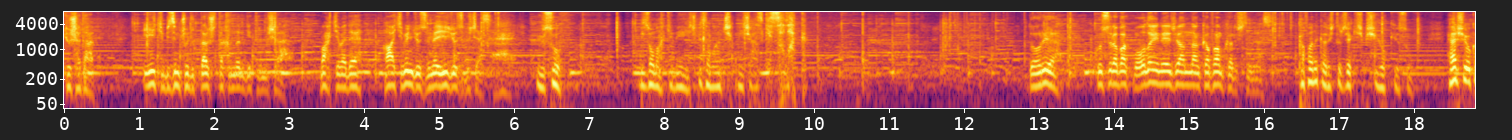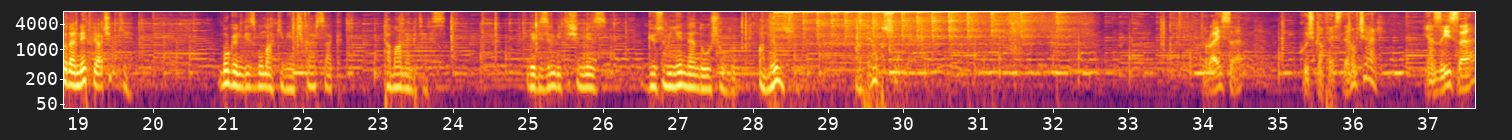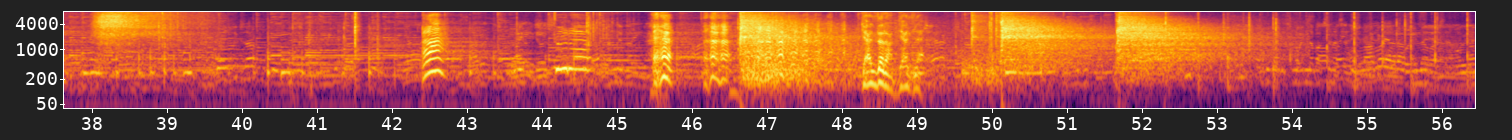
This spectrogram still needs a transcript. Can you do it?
Kürşat abi. iyi ki bizim çocuklar şu takımları getirmiş ha. Mahkemede hakimin gözüne iyi gözükeceğiz. Yusuf. Biz o mahkemeye hiçbir zaman çıkmayacağız ki salak. Doğru ya. Kusura bakma olayın heyecanından kafam karıştı biraz. Kafanı karıştıracak hiçbir şey yok Yusuf. Her şey o kadar net ve açık ki. Bugün biz bu mahkemeye çıkarsak tamamen biteriz. Ve bizim bitişimiz gözümün yeniden doğuşu olur. Anlıyor musun? Anlıyor musun? Turaysa kuş kafesten uçar. Yazıysa... Ah! Tura! Geldiler abi geldiler.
